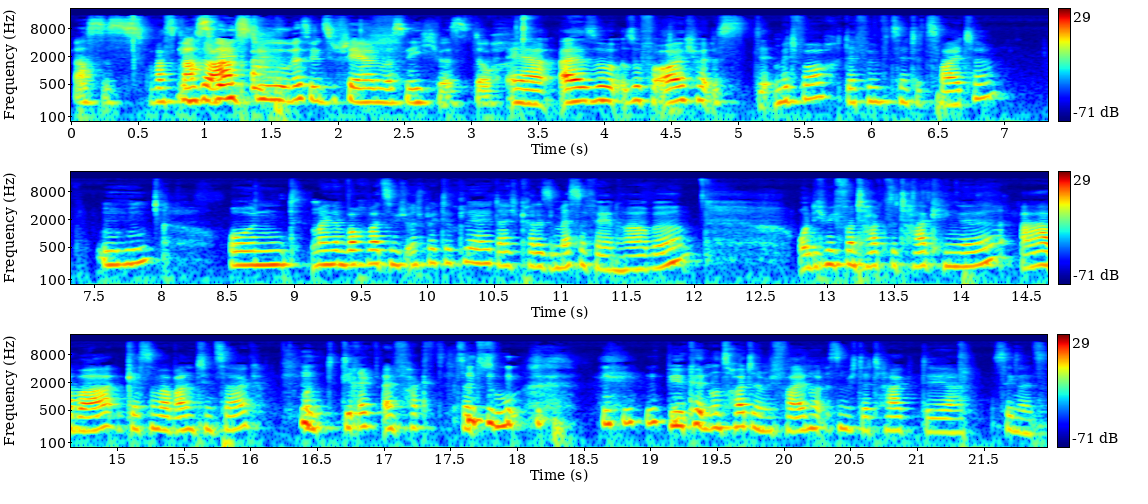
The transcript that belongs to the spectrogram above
was ist, Was was so ab? willst du, was willst du scheren, was nicht, was doch. Ja, also so für euch, heute ist Mittwoch, der 15.02. Mhm. Und meine Woche war ziemlich unspektakulär, da ich gerade Semesterferien habe und ich mich von Tag zu Tag hinge. Aber gestern war Valentinstag und direkt ein Fakt dazu. Wir können uns heute nämlich feiern. Heute ist nämlich der Tag der Singles.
